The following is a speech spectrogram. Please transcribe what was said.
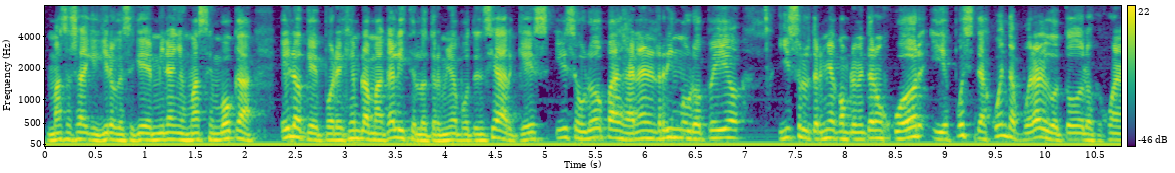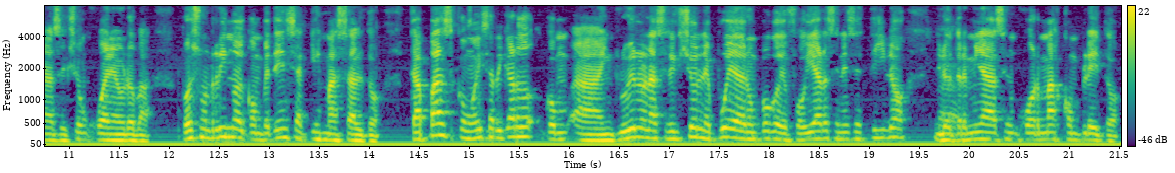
más allá de que quiero que se quede mil años más en Boca, es lo que, por ejemplo, a McAllister lo terminó a potenciar, que es irse a Europa, es ganar el ritmo europeo, y eso lo termina complementar un jugador, y después, si te das cuenta, por algo todos los que juegan en la sección juegan en Europa, pues es un ritmo de competencia que es más alto. Capaz, como dice Ricardo, con- a incluirlo en la selección le puede dar un poco de foguearse en ese estilo, y lo termina de hacer un jugador más completo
